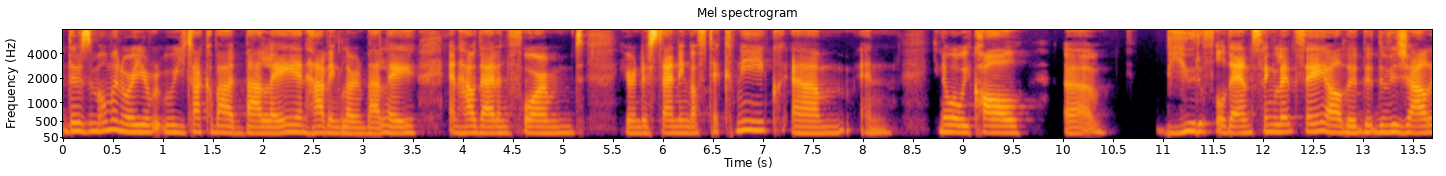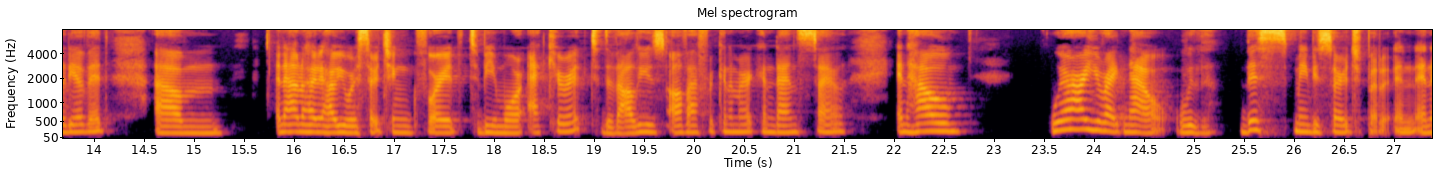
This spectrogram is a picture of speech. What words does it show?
there's a moment where you where you talk about ballet and having learned ballet and how that informed your understanding of technique um, and you know what we call uh, beautiful dancing, let's say, all the, the, the visuality of it. Um, and I don't know how, how you were searching for it to be more accurate to the values of African American dance style. And how, where are you right now with this maybe search, but and, and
